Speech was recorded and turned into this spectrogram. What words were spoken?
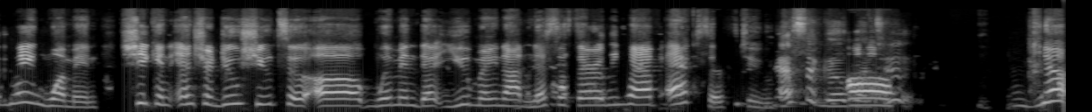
good wing woman, she can introduce you to uh women that you may not necessarily have access to. That's a good Um, one too. Yeah,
